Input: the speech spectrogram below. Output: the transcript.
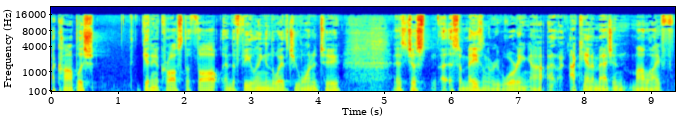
accomplish getting across the thought and the feeling in the way that you wanted to. It's just it's amazingly rewarding. Uh, I, I can't imagine my life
